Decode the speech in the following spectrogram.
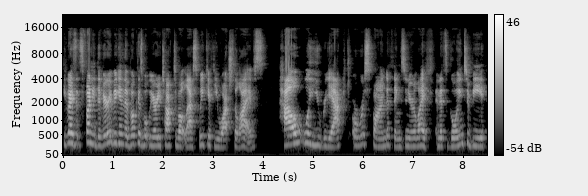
you guys, it's funny. The very beginning of the book is what we already talked about last week if you watch the lives. How will you react or respond to things in your life? And it's going to be,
